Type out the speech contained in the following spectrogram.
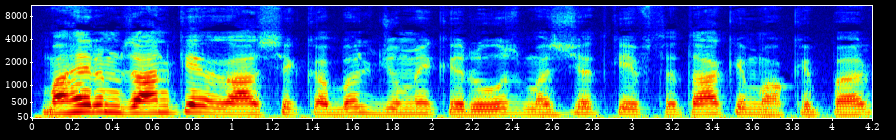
माह रमज़ान के आगाज़ से कबल जुमे के रोज़ मस्जिद के अफ्ताह के मौके पर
